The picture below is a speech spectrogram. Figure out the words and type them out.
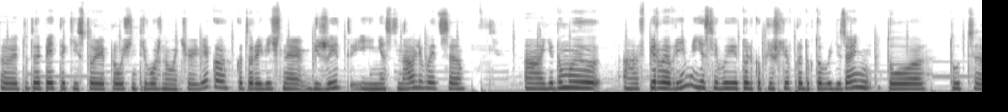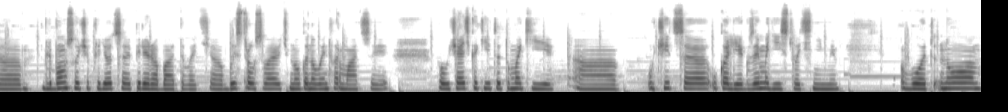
Э, тут опять-таки история про очень тревожного человека, который вечно бежит и не останавливается. А, я думаю, а, в первое время, если вы только пришли в продуктовый дизайн, то тут э, в любом случае придется перерабатывать, э, быстро усваивать много новой информации, получать какие-то тумаки, а, учиться у коллег, взаимодействовать с ними. Вот, но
